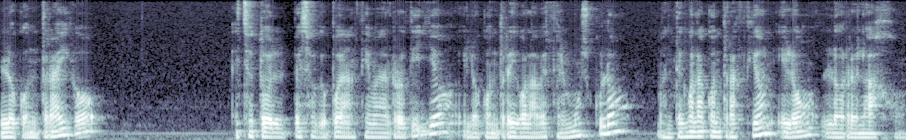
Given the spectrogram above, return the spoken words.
Lo contraigo, echo todo el peso que pueda encima del rodillo y lo contraigo a la vez el músculo, mantengo la contracción y luego lo relajo,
